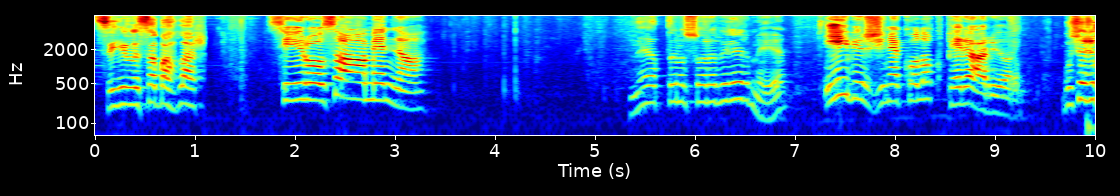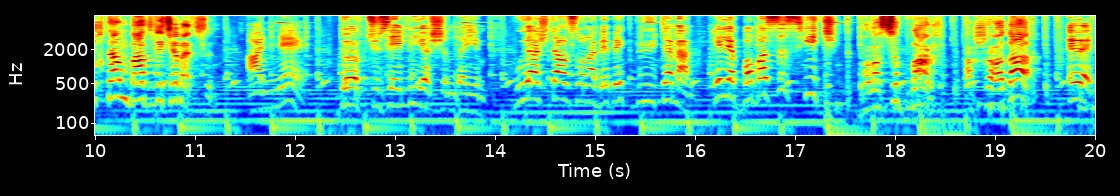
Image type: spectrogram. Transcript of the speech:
Sihirli sabahlar. Sihir olsa amenna. Ne yaptığını sorabilir miyim? İyi bir jinekolog peri arıyorum. Bu çocuktan vazgeçemezsin. Anne, 450 yaşındayım. Bu yaştan sonra bebek büyütemem. Hele babasız hiç. Babası var, aşağıda. Evet,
